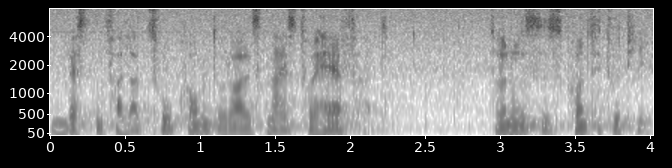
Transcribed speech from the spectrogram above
im besten Fall dazukommt oder als nice to have hat, sondern es ist konstitutiv.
